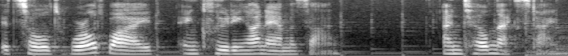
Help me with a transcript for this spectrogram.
It's sold worldwide, including on Amazon. Until next time.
